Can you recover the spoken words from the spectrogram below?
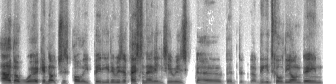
other work and not just Polypedia. There is a fascinating series uh, that I think it's called the Ondine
